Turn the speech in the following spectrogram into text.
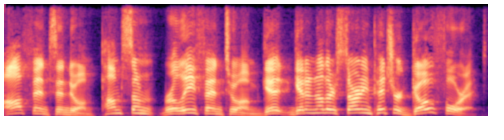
offense into them. Pump some relief into them. Get get another starting pitcher. Go for it.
